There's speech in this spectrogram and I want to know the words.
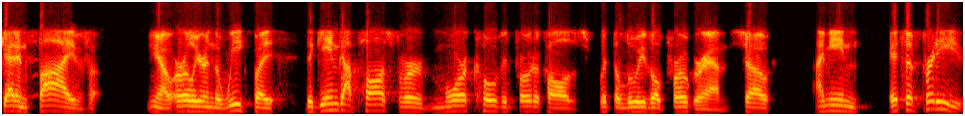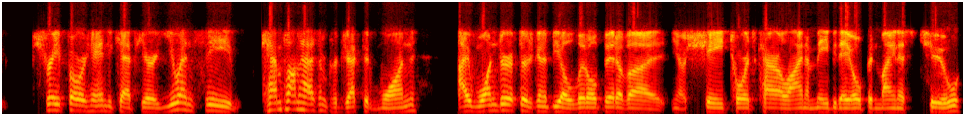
getting five, you know, earlier in the week, but the game got paused for more COVID protocols with the Louisville program. So, I mean, it's a pretty straightforward handicap here. UNC, KenPom hasn't projected one. I wonder if there's going to be a little bit of a you know shade towards Carolina. Maybe they open minus two.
